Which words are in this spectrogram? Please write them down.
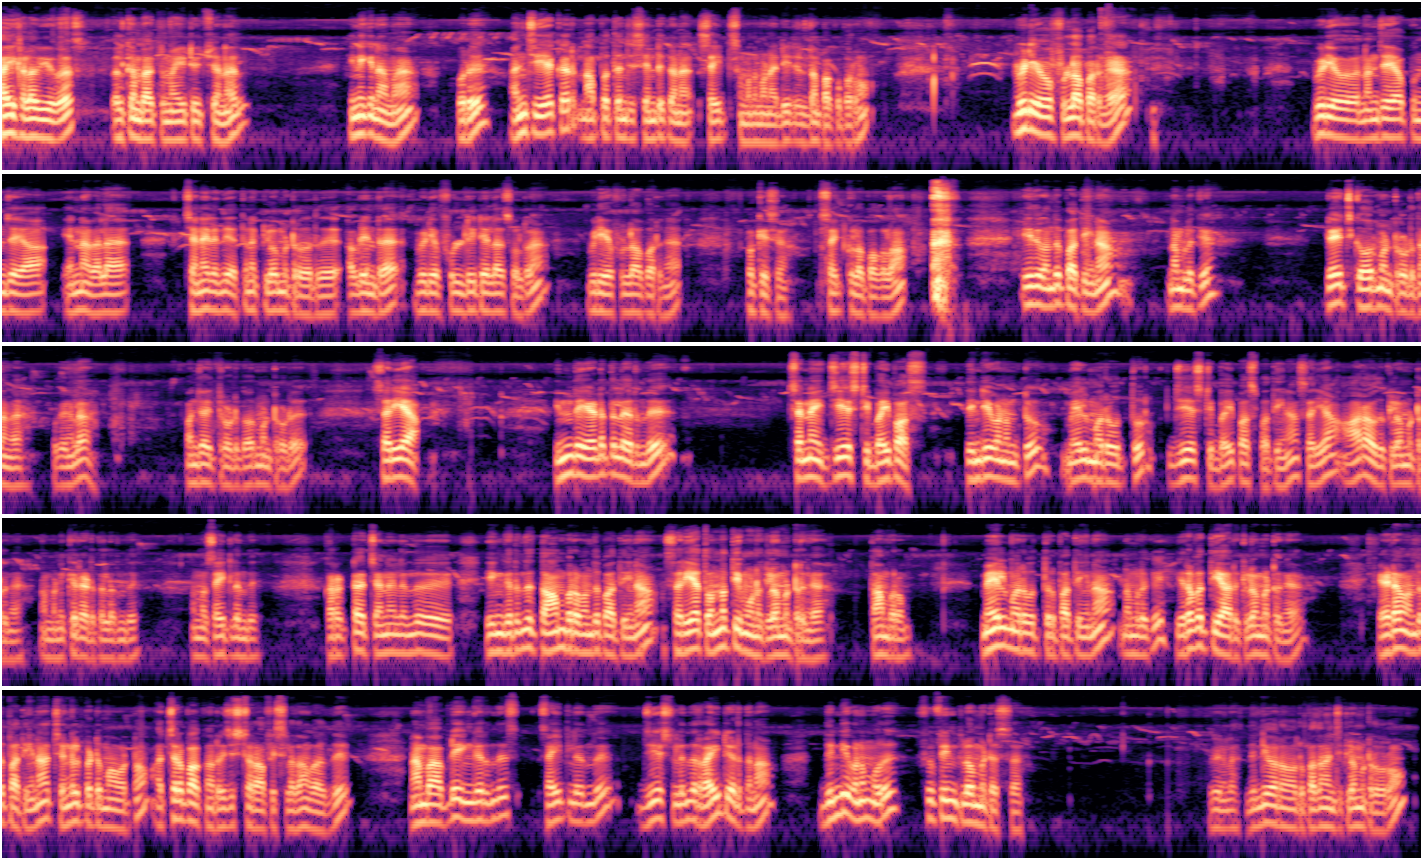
Hi hello viewers welcome back to my YouTube channel இன்றைக்கி நம்ம ஒரு அஞ்சு ஏக்கர் நாற்பத்தஞ்சு சென்ட்டுக்கான சைட் சம்மந்தமான டீட்டெயில் தான் பார்க்க போகிறோம் வீடியோவை ஃபுல்லாக பாருங்கள் வீடியோ நஞ்சையா புஞ்சையா என்ன விலை சென்னையிலேருந்து எத்தனை கிலோமீட்டர் வருது அப்படின்ற வீடியோ ஃபுல் டீட்டெயிலாக சொல்கிறேன் வீடியோ ஃபுல்லாக பாருங்கள் ஓகே சார் சைட்குள்ளே பார்க்கலாம். இது வந்து பார்த்திங்கன்னா நம்மளுக்கு வில்லேஜ் கவர்மெண்ட் ரோடு தாங்க. ஓகேங்களா பஞ்சாயத்து ரோடு கவர்மெண்ட் ரோடு சரியா? இந்த இடத்துல இருந்து Chennai GST bypass Tindivanam to Melmaruvathur GST bypass பார்த்தீங்கன்னா சரியாக ஆறாவது கிலோமீட்டருங்க நம்ம நிற்கிற இடத்துலேருந்து நம்ம சைட்லேருந்து கரெக்டாக சென்னையிலேருந்து இங்கேருந்து தாம்பரம் வந்து பார்த்தீங்கன்னா சரியாக தொண்ணூற்றி மூணு கிலோமீட்டருங்க தாம்பரம். மேல்மருவத்தூர் பார்த்தீங்கன்னா நம்மளுக்கு இருபத்தி ஆறு கிலோமீட்டருங்க இடம் வந்து பார்த்தீங்கன்னா செங்கல்பட்டு மாவட்டம் அச்சரப்பாக்கம் ரிஜிஸ்டர் ஆஃபீஸில் தான் வருது. நம்ம அப்படியே இங்கேருந்து சைட்லேருந்து ஜிஎஸ்டிலேருந்து ரைட் எடுத்தோன்னா திண்டிவனம் ஒரு ஃபிஃப்டீன் கிலோமீட்டர்ஸ் சார் ஓகேங்களா திண்டிவனம் ஒரு பதினஞ்சு கிலோமீட்டர் வரும்.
